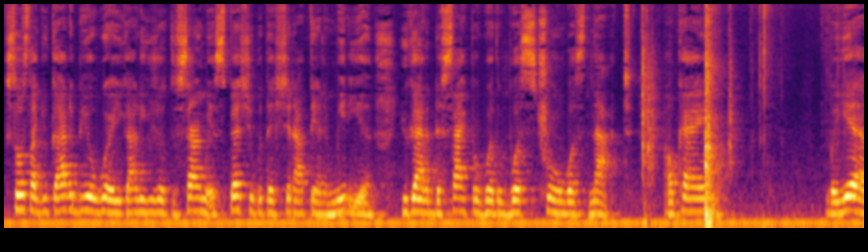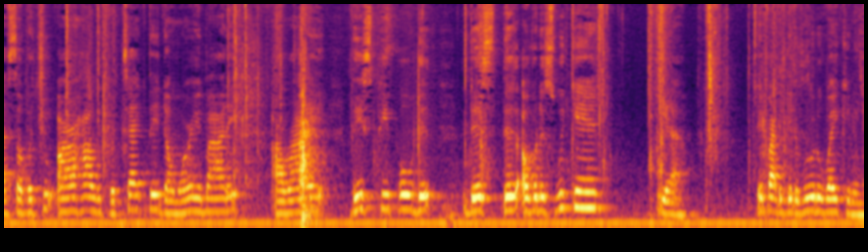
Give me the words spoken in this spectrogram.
so it's like you got to be aware you got to use your discernment especially with that shit out there in the media. You got to decipher whether what's true and what's not okay? But yeah so but you are highly protected. Don't worry about it. All right? These people did this this over this weekend yeah they about to get a rude awakening.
